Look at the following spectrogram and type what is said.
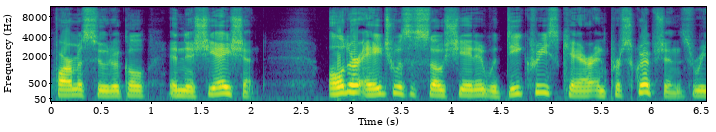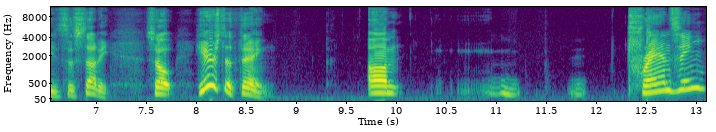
pharmaceutical initiation. Older age was associated with decreased care and prescriptions, reads the study. So here's the thing. Um, transing,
